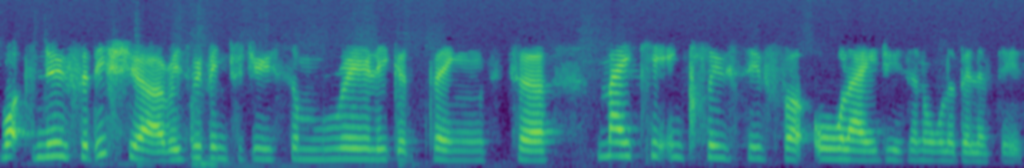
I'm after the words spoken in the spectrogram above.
what's new for this year is we've introduced some really good things to make it inclusive for all ages and all abilities.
